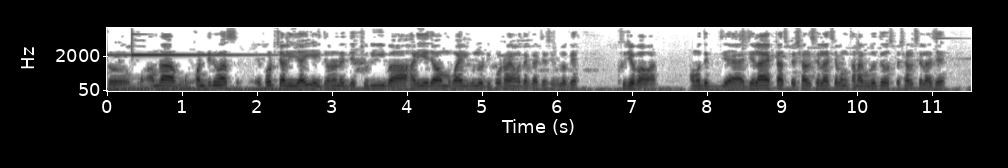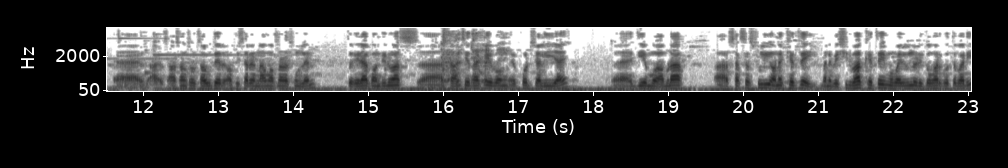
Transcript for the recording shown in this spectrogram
তো আমরা কন্টিনিউয়াস এফোর্ট চালিয়ে যাই। এই ধরনের যে চুরি বা হারিয়ে যাওয়া মোবাইলগুলো রিপোর্ট হয় আমাদের কাছে, সেগুলোকে খুঁজে পাওয়ার। আমাদের জেলায় একটা স্পেশাল সেল আছে এবং থানাগুলোতেও স্পেশাল সেল আছে। আসানসোল সাউথের অফিসারের নাম আপনারা শুনলেন। তো এরা কন্টিনিউয়াস টাচে থাকে এবং এফোর্ট চালিয়ে যায়। দিয়ে আমরা সাকসেসফুলি অনেক ক্ষেত্রেই মানে বেশিরভাগ ক্ষেত্রেই মোবাইলগুলো রিকভার করতে পারি।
